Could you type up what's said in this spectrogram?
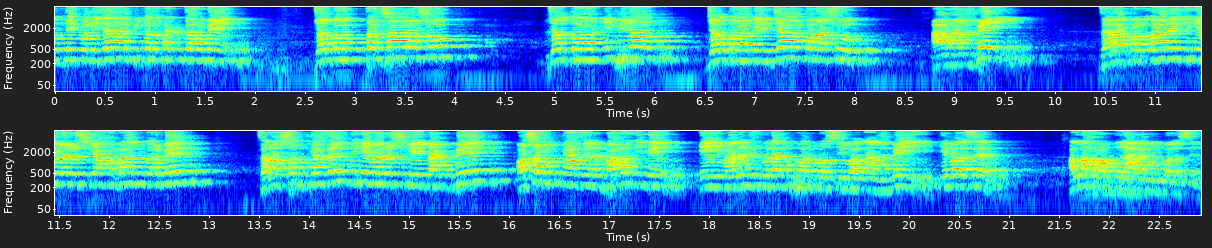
মধ্যে কলিজার ভিতরে থাকতে হবে। যত অত্যাচার আসুক যত নিপীড়ন, যত নির্যাতন আসুক আর আসবেই। যারা কল্যাণের দিকে মানুষকে আহ্বান করবে, যারা সৎ কাজের দিকে মানুষকে ডাকবে, অসৎ কাজের বাধা দিবে, এই মানুষগুলোর উপর মুসিবত আসবেই। কে বলেছেন? আল্লাহ রাব্বুল আলামিন বলেছেন।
